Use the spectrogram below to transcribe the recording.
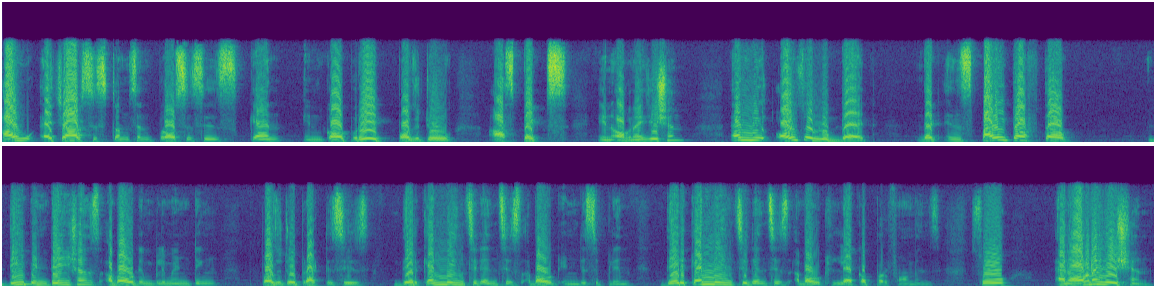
how HR systems and processes can incorporate positive aspects in organization and we also looked at that in spite of the deep intentions about implementing positive practices there can be incidences about indiscipline, there can be incidences about lack of performance. So, an organization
